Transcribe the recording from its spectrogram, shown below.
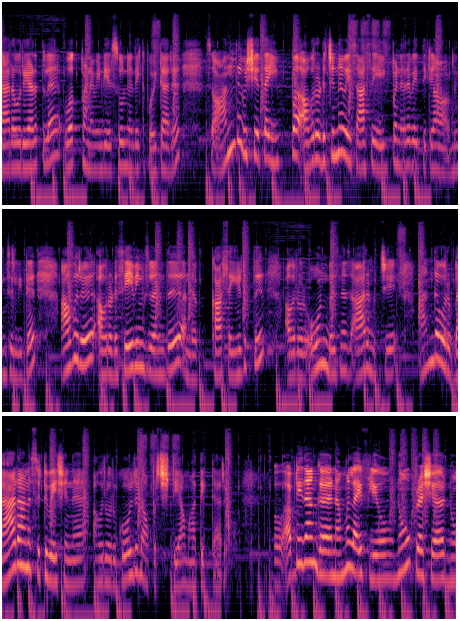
வேறு ஒரு இடத்துல ஒர்க் பண்ண வேண்டிய சூழ்நிலைக்கு போயிட்டாரு. ஸோ அந்த விஷயத்த இப்போ அவரோட சின்ன வயசு ஆசையை இப்போ நிறைவேற்றிக்கலாம் அப்படின்னு சொல்லிட்டு அவர் அவரோட சேவிங்ஸ்லேருந்து அந்த காசை எடுத்து அவர் ஒரு ஓன் பிஸ்னஸ் ஆரம்பித்து அந்த ஒரு பேடான சுச்சுவேஷனை அவர் ஒரு கோல்டன் ஆப்பர்ச்சுனிட்டியாக மாற்றிக்கிட்டாரு அப்படிதாங்க நம்ம லைஃப்லேயும் no pressure no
